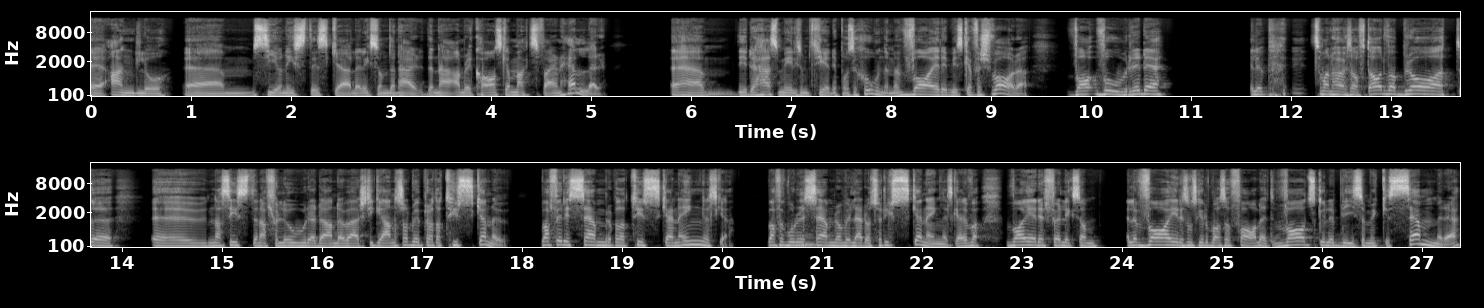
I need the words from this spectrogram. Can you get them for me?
eh, anglo-sionistiska eller liksom den, här, den här amerikanska maktsfären heller. Eh, det är det här som är liksom tredje positionen. Men vad är det vi ska försvara? Vad vore det, eller som man hör så ofta, ah, det var bra att eh, eh, nazisterna förlorade andra världskriget, annars hade vi pratat tyska nu. Varför är det sämre att prata tyska än engelska? Varför vore det Mm. sämre om vi lärde oss ryska än engelska? Eller vad, vad är det för liksom, eller vad är det som skulle vara så farligt? Vad skulle bli så mycket sämre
